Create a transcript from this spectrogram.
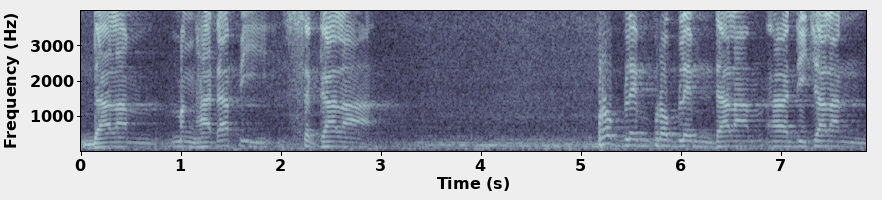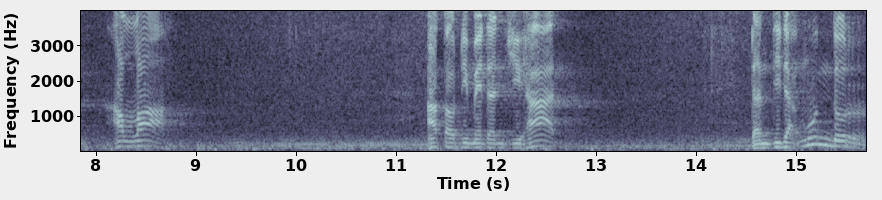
dalam menghadapi segala problem-problem dalam uh, di jalan Allah atau di medan jihad dan tidak mundur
